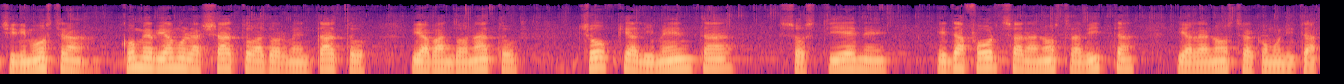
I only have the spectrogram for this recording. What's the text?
ci dimostra come abbiamo lasciato addormentato e abbandonato ciò che alimenta, sostiene e dà forza alla nostra vita e alla nostra comunità.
